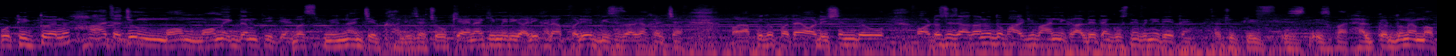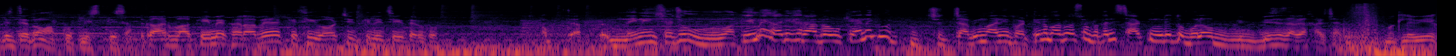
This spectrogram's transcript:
वो ठीक तो है ना? हाँ चाचू मॉम मॉम एकदम ठीक है। बस मेरी ना जेब खाली चाचू। क्या है ना कि मेरी गाड़ी खराब पड़ी है बीस हज़ार का खर्चा है। और आपको तो पता है ऑडिशन पे वो ऑटो से जाता ना तो बाहर की बाहर निकाल देते हैं घुसने भी नहीं देते हैं। चाचू प्लीज़ इस, इस बार हेल्प कर दो मैं वापस देता हूँ आपको प्लीज़ प्लीज़ कार वाकई में खराब है किसी और चीज़ के लिए चाहिए तेरे को? अब, अब नहीं नहीं चाचू वाकई में गाड़ी खराब है वो क्या ना कि चाबी मारनी पड़ती है ना बार बार उसमें पता नहीं स्टार्ट नहीं हो रही तो बोला बीस हज़ार का खर्चा मतलब ये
